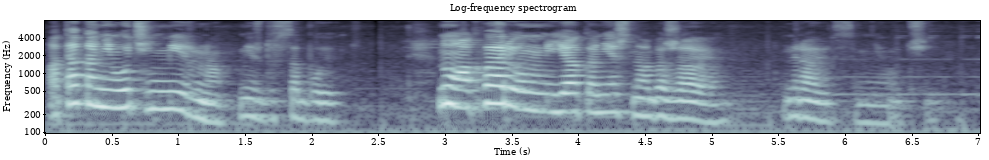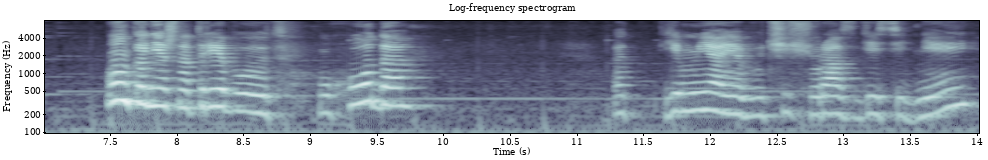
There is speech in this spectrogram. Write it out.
А так они очень мирно между собой. Ну, аквариум я, конечно, обожаю. Нравится мне очень. Он, конечно, требует ухода. У меня я его чищу раз в 10 дней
